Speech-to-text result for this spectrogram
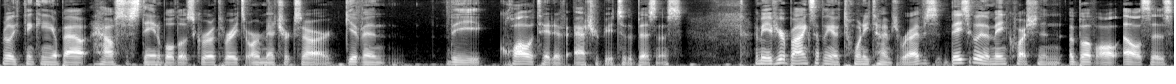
really thinking about how sustainable those growth rates or metrics are given the qualitative attributes of the business. I mean, if you're buying something at 20 times revs, basically the main question above all else is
